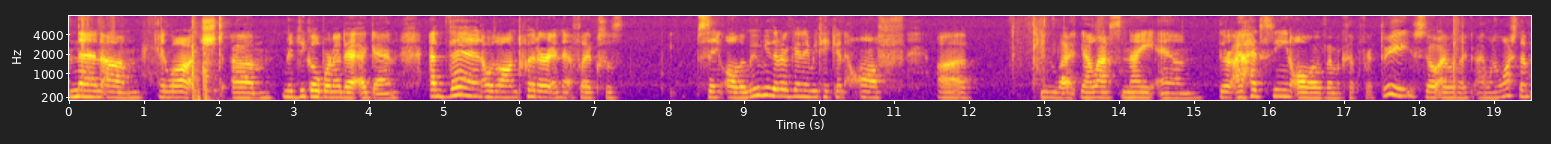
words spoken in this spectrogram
and then um, I watched um, Where'd You Go Bernadette again. And then I was on Twitter and Netflix was saying all the movies that are going to be taken off uh, yeah, last night and there I had seen all of them except for three. So I was like I want to watch them.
